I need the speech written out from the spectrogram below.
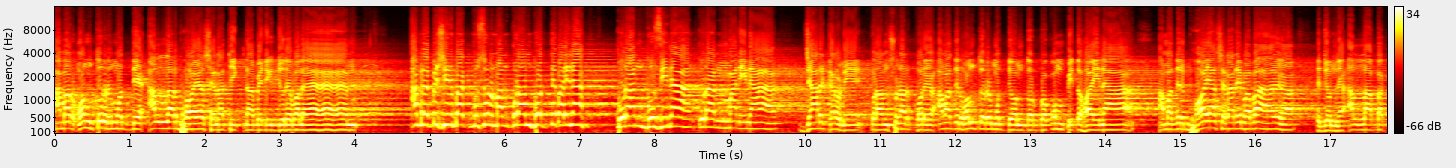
আমার অন্তরের মধ্যে আল্লাহর ভয় আসে না। ঠিক না বেডিক জুড়ে বলেন। আমরা বেশিরভাগ মুসলমান কোরআন পড়তে পারি না। কোরআন বুঝি না, কোরআন মানি না। যার কারণে কোরআন শোনার পরে আমাদের অন্তরের মধ্যে অন্তর প্রকম্পিত হয় না। আমাদের ভয় আসে না রে বাবা। এজন্য আল্লাহ পাক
